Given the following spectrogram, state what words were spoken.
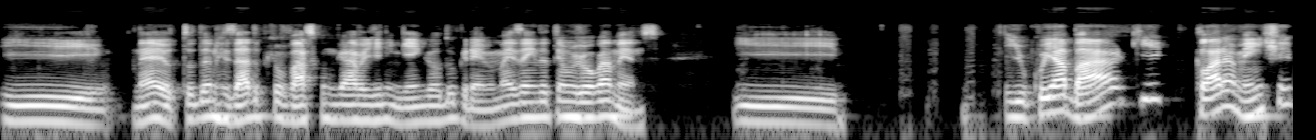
e né, eu tô dando risada porque o Vasco não ganhava de ninguém, ganhou do Grêmio, mas ainda tem um jogo a menos. E, e o Cuiabá, que claramente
